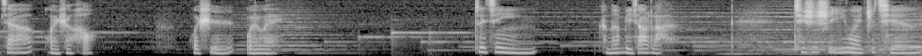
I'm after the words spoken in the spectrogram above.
家晚上好，我是伟伟。最近可能比较懒，其实是因为之前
